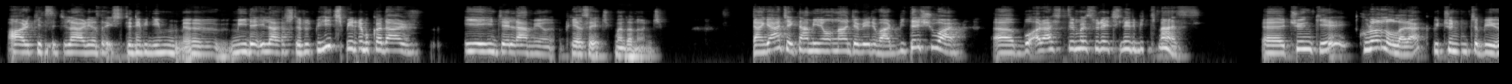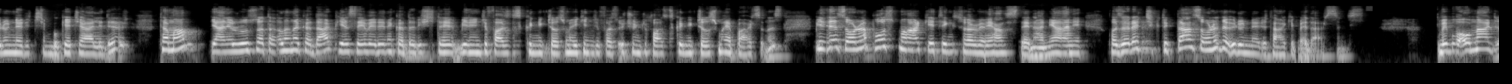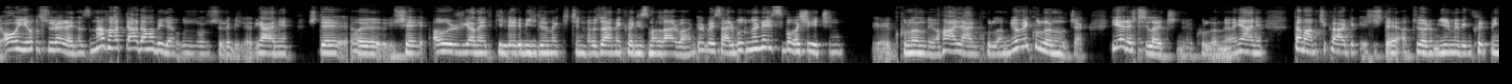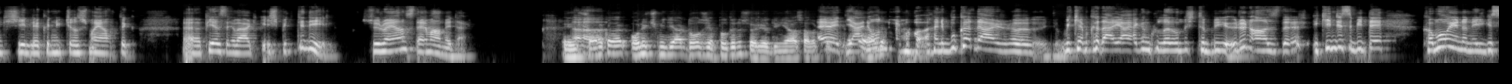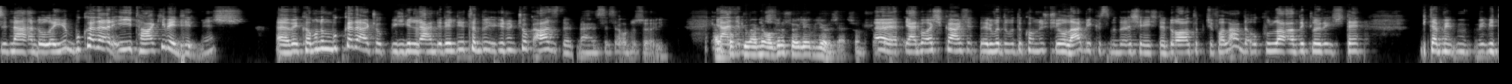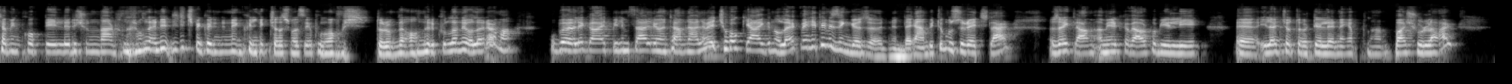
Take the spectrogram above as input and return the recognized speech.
ağrı kesiciler ya da işte ne bileyim e, mide ilaçları hiçbiri bu kadar iyi incelenmiyor piyasaya çıkmadan önce. Yani gerçekten milyonlarca veri var. Bir de şu var, e, bu araştırma süreçleri bitmez. E, çünkü kural olarak bütün tıbbi ürünler için bu geçerlidir. Tamam yani ruhsat alana kadar piyasaya verene kadar işte birinci faz klinik çalışma, ikinci faz, üçüncü faz klinik çalışma yaparsınız. Bir de sonra post marketing surveillance denen yani pazara çıktıktan sonra da ürünleri takip edersiniz. Ve bu onlar 10 yıl sürer en azından hatta daha bile uzun sürebilir. Yani işte şey ağır yan etkileri bildirmek için özel mekanizmalar vardır vesaire. Bunların hepsi bu aşı için kullanılıyor. Halen kullanılıyor ve kullanılacak. Diğer aşılar için de kullanılıyor. Yani tamam çıkardık işte atıyorum 20 bin 40 bin kişiyle klinik çalışma yaptık. piyasaya verdik iş bitti değil. Sürveyans devam eder. E, şu ana kadar 13 milyar doz yapıldığını söylüyor Dünya Sağlık Evet yani onu diyorum. Hani bu kadar bir kere bu kadar yaygın kullanılmış tıbbi ürün azdır. İkincisi bir de kamuoyunun ilgisinden dolayı bu kadar iyi takip edilmiş e, ve kamunun bu kadar çok bilgilendirildiği tabii ürün çok azdır ben size onu söyleyeyim. Yani, yani çok güvenli olduğunu söyleyebiliyoruz yani sonuçta. Evet yani bu aşı karşıtları vıdı vıdı konuşuyorlar. Bir kısmı da şey işte doğal tıpçı falan da o kullandıkları işte vitamin vitamin kokteylleri şunlar bunlar onların hiçbir klinik, klinik çalışması yapılmamış durumda. Onları kullanıyorlar ama bu böyle gayet bilimsel yöntemlerle ve çok yaygın olarak ve hepimizin gözü önünde. Yani bütün bu süreçler özellikle Amerika ve Avrupa Birliği e, ilaç otoritelerine yapılan başvurular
